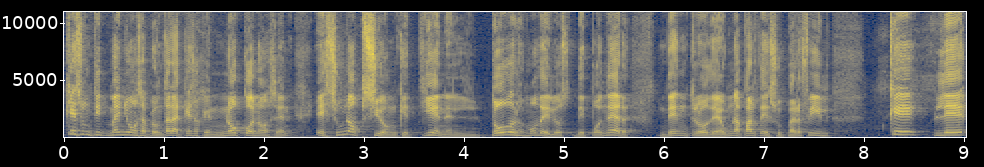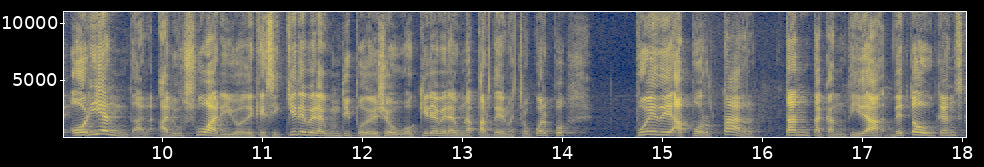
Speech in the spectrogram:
¿Qué es un tip menu? Vamos a preguntar a aquellos que no conocen. Es una opción que tienen todos los modelos de poner dentro de una parte de su perfil que le orientan al usuario de que si quiere ver algún tipo de show o quiere ver alguna parte de nuestro cuerpo, puede aportar tanta cantidad de tokens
